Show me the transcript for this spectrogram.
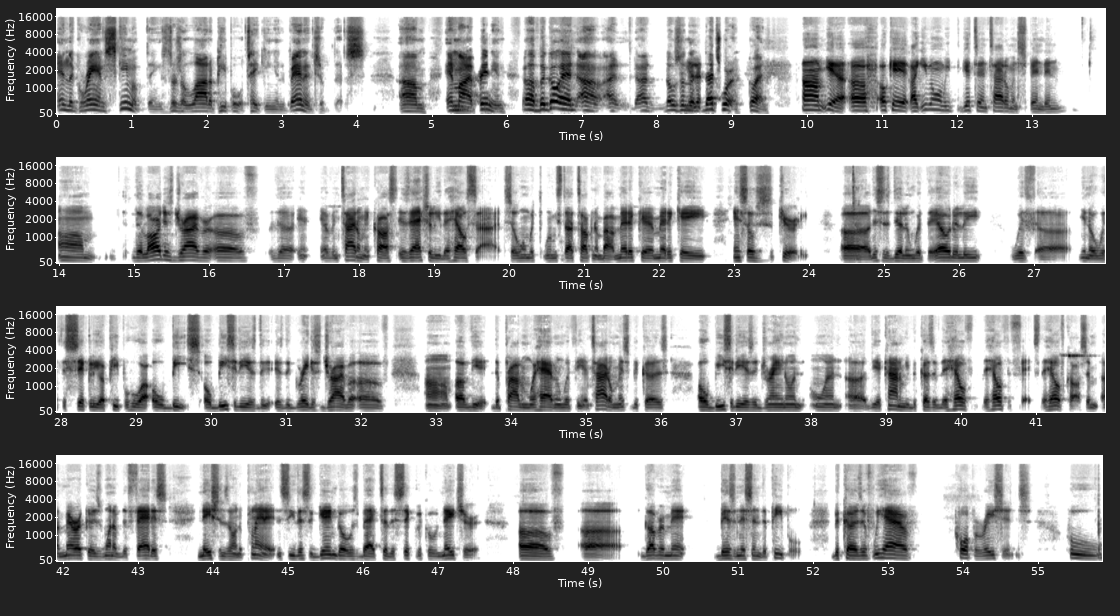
in the grand scheme of things, there's a lot of people taking advantage of this, um, in mm. my opinion. Uh, but go ahead. Uh, I, I, those are the, that's where. Go ahead. Um, yeah. Uh, okay. Like even when we get to entitlement spending, um, the largest driver of the of entitlement cost is actually the health side. So when we when we start talking about Medicare, Medicaid, and Social Security, uh, this is dealing with the elderly, with uh, you know, with the sickly or people who are obese. Obesity is the is the greatest driver of um, of the the problem we're having with the entitlements because obesity is a drain on on uh, the economy because of the health the health effects, the health costs. America is one of the fattest nations on the planet, and see this again goes back to the cyclical nature of uh, government, business, and the people. Because if we have corporations who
